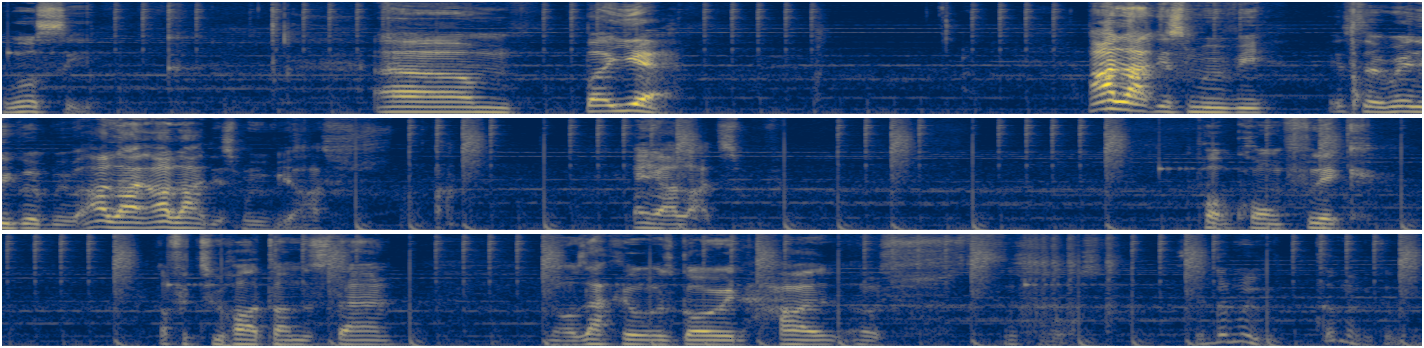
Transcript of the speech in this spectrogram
We'll see. Um, but yeah, I like this movie. It's a really good movie. I like I like this movie. I, hey, I like this movie. Popcorn flick. Nothing too hard to understand. You know exactly what was going. How. This is awesome. It's a good movie. Good movie. Good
